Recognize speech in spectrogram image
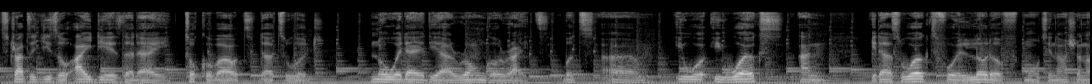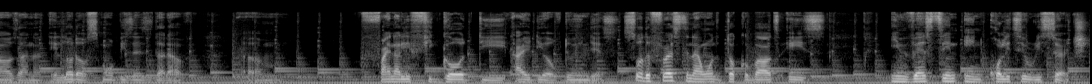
strategies or ideas that I talk about that would know whether they are wrong or right. But um, it, it works and it has worked for a lot of multinationals and a lot of small businesses that have um, finally figured the idea of doing this. So, the first thing I want to talk about is investing in quality research.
